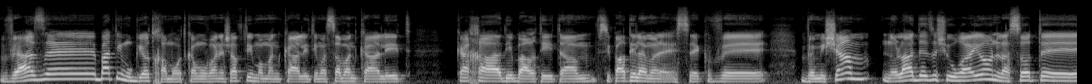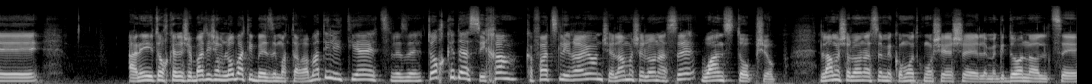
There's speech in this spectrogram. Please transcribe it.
ואז אה, באתי עם עוגיות חמות, כמובן, ישבתי עם המנכ"לית, עם הסמנכ"לית, ככה דיברתי איתם, סיפרתי להם על העסק, ו, ומשם נולד איזשהו רעיון לעשות... אה, אני, תוך כדי שבאתי שם, לא באתי באיזה מטרה, באתי להתייעץ וזה. תוך כדי השיחה, קפץ לי רעיון של למה שלא נעשה one stop shop. למה שלא נעשה מקומות כמו שיש אה, למקדונלדס, אה,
